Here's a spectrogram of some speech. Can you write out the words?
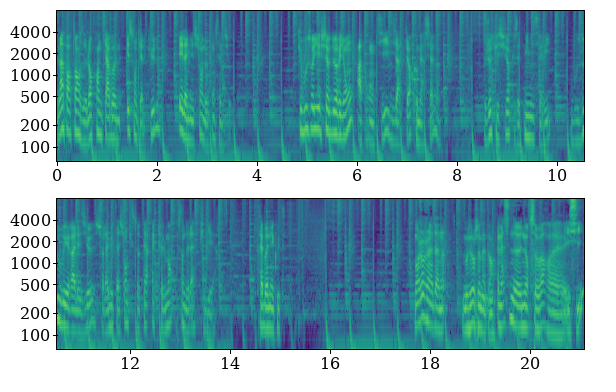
l'importance de l'empreinte carbone et son calcul, et la mission de Consensio. Que vous soyez chef de rayon, apprenti, directeur commercial, je suis sûr que cette mini-série vous ouvrira les yeux sur la mutation qui s'opère actuellement au sein de la filière. Très bonne écoute. Bonjour Jonathan. Bonjour Jonathan. Merci de nous recevoir euh, ici,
